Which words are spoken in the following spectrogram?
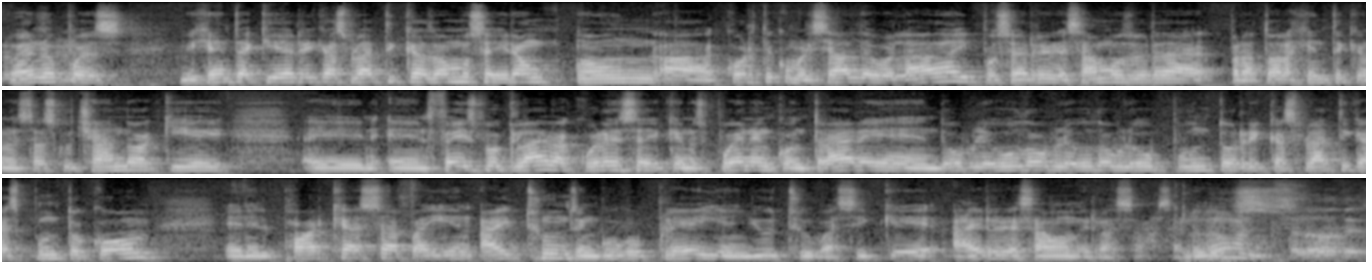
Bueno, pues mi gente aquí de Ricas Pláticas, vamos a ir a un, a corte comercial de volada y pues ahí regresamos, ¿verdad? Para toda la gente que nos está escuchando aquí en, en Facebook Live, acuérdense de que nos pueden encontrar en www.ricaspláticas.com, en el podcast app, ahí en iTunes, en Google Play y en YouTube. Así que ahí regresamos, mi raza. Saludos. Saludos.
